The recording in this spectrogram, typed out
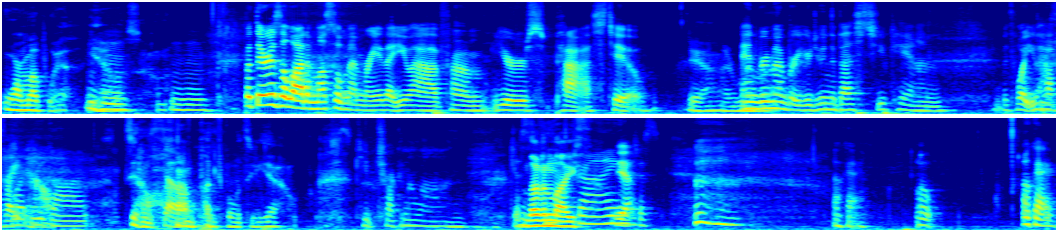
warm up with. You know, mm-hmm. so mm-hmm. But there is a lot of muscle memory that you have from years past too. yeah. I remember. And remember, you're doing the best you can with what you have right what you now. got. Oh, So- I'm punchable with you. Yeah. Just keep trucking along. Just Loving keep life. Trying, Yeah. Just... Okay. Oh. Okay.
